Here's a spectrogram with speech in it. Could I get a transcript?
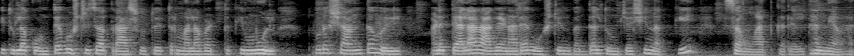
की तुला कोणत्या गोष्टीचा त्रास होतो आहे तर मला वाटतं की मूल थोडं शांत होईल आणि त्याला राग येणाऱ्या गोष्टींबद्दल तुमच्याशी नक्की संवाद करेल. धन्यवाद.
